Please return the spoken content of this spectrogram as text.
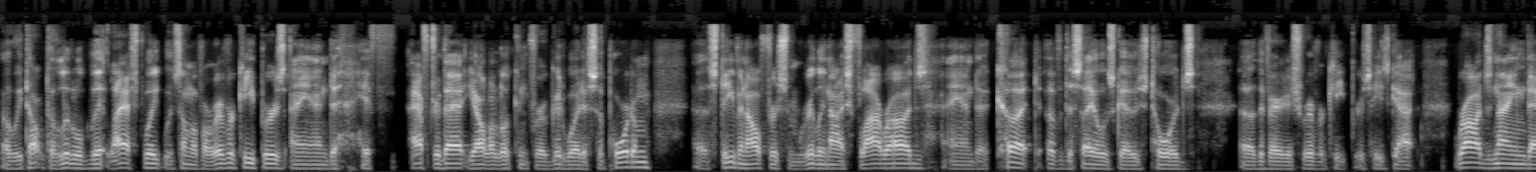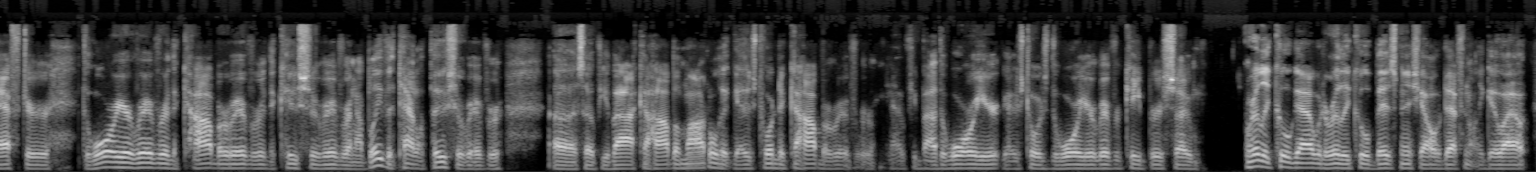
Uh, we talked a little bit last week with some of our river keepers, and if after that y'all are looking for a good way to support them, uh, Stephen offers some really nice fly rods, and a cut of the sales goes towards uh, the various river keepers. He's got rods named after the Warrior River, the Cahaba River, the Coosa River, and I believe the Tallapoosa River. Uh, so if you buy a Cahaba model, it goes toward the Cahaba River. You know, if you buy the Warrior, it goes towards the Warrior River Keepers. So really cool guy with a really cool business. Y'all definitely go out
